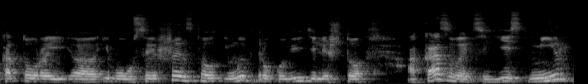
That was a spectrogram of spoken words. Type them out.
который его усовершенствовал, и мы вдруг увидели, что оказывается есть мир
